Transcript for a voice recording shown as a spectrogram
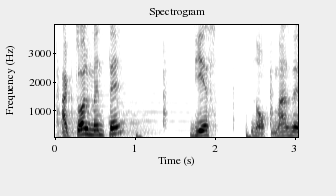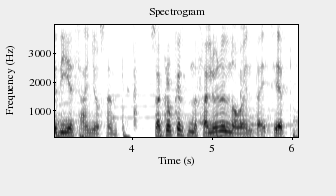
actualmente 10, no, más de 10 años antes. O sea, creo que salió en el 97.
